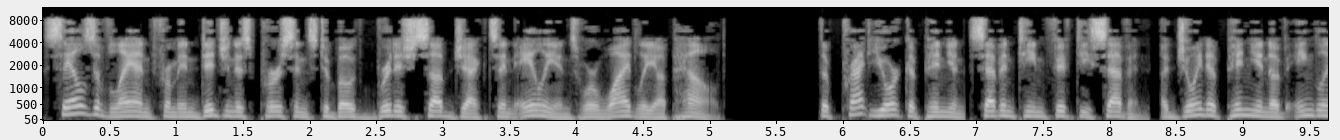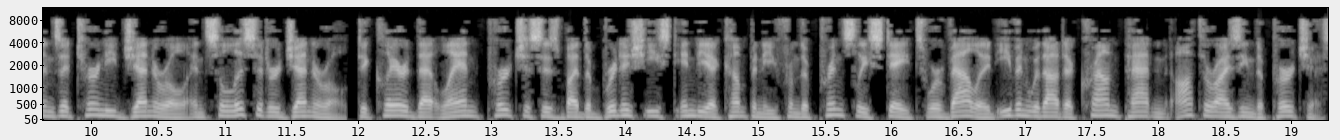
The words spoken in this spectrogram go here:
Sales of land from indigenous persons to both British subjects and aliens were widely upheld. The Pratt-York Opinion 1757, a joint opinion of England's Attorney General and Solicitor General, declared that land purchases by the British East India Company from the princely states were valid even without a Crown patent authorising the purchase.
